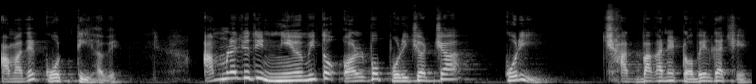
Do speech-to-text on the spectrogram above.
আমাদের করতেই হবে। আমরা যদি নিয়মিত অল্প পরিচর্যা করি ছাদ বাগানে টবের গাছে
